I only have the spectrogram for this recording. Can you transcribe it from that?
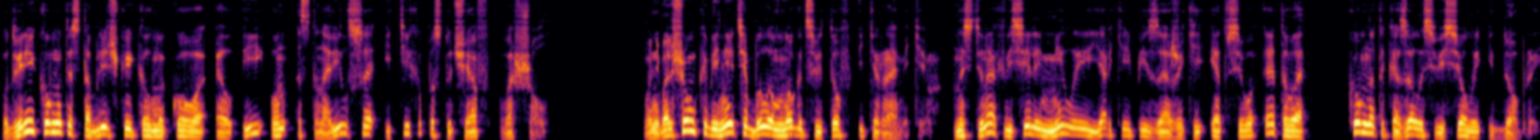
У дверей комнаты с табличкой Калмыкова Л.И. он остановился и, тихо постучав, вошел. В небольшом кабинете было много цветов и керамики. На стенах висели милые яркие пейзажики, и от всего этого комната казалась веселой и доброй.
